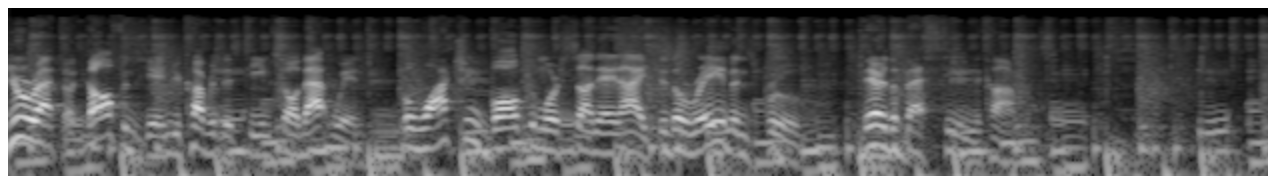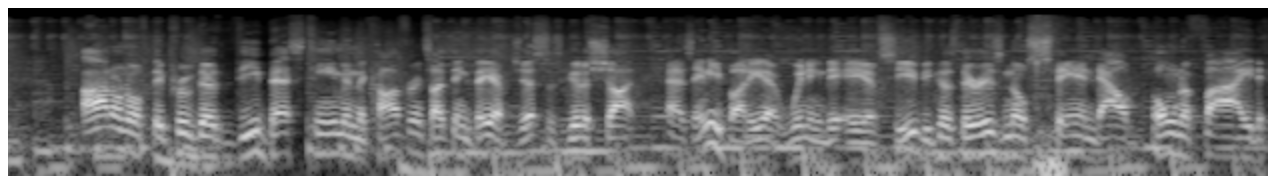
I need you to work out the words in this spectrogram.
you were at the Dolphins game. You covered this team, saw that win. But watching Baltimore Sunday night, did the Ravens prove they're the best team in the conference? I don't know if they proved they're the best team in the conference. I think they have just as good a shot as anybody at winning the AFC because there is no standout, bona fide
